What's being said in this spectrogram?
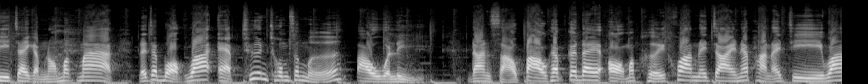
ดีใจกับน้องมากๆ และจะบอกว่าแอบชื่นชมเสมอเปาวลี ด้านสาวเปาครับก็ได้ออกมาเผยความในใจนะผ่านไอจีว่า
